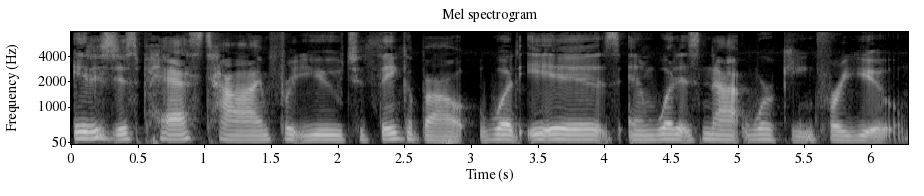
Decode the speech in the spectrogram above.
it is just past time for you to think about what is and what is not working for you.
